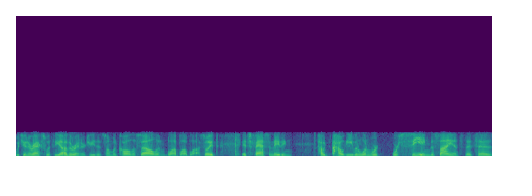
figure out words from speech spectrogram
which interacts with the other energy that some would call the cell and blah blah blah so it's it's fascinating how how even when we're we're seeing the science that says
